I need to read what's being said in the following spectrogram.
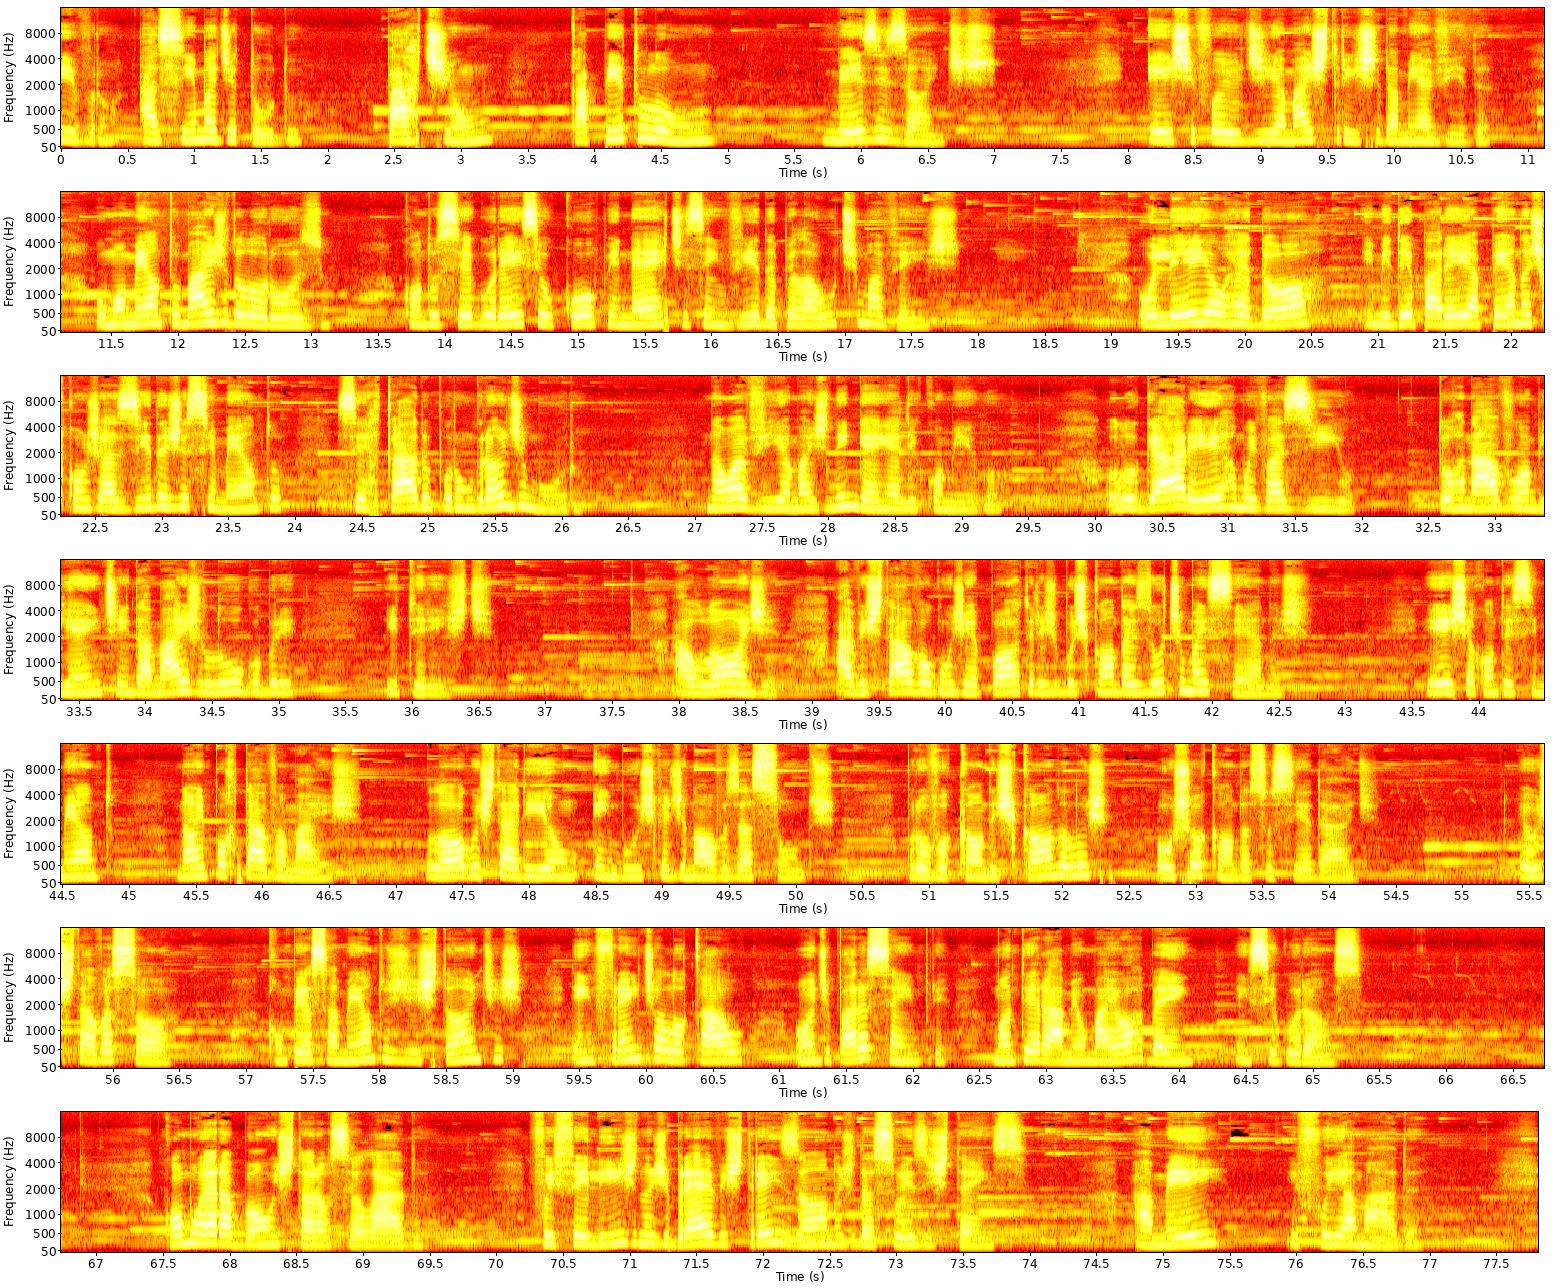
Livro Acima de Tudo, Parte 1, Capítulo 1 Meses antes. Este foi o dia mais triste da minha vida, o momento mais doloroso, quando segurei seu corpo inerte e sem vida pela última vez. Olhei ao redor e me deparei apenas com jazidas de cimento cercado por um grande muro. Não havia mais ninguém ali comigo. O lugar ermo e vazio tornava o ambiente ainda mais lúgubre e triste. Ao longe, avistava alguns repórteres buscando as últimas cenas. Este acontecimento não importava mais. Logo estariam em busca de novos assuntos, provocando escândalos ou chocando a sociedade. Eu estava só, com pensamentos distantes, em frente ao local onde para sempre manterá meu maior bem em segurança. Como era bom estar ao seu lado. Fui feliz nos breves três anos da sua existência. Amei e fui amada.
